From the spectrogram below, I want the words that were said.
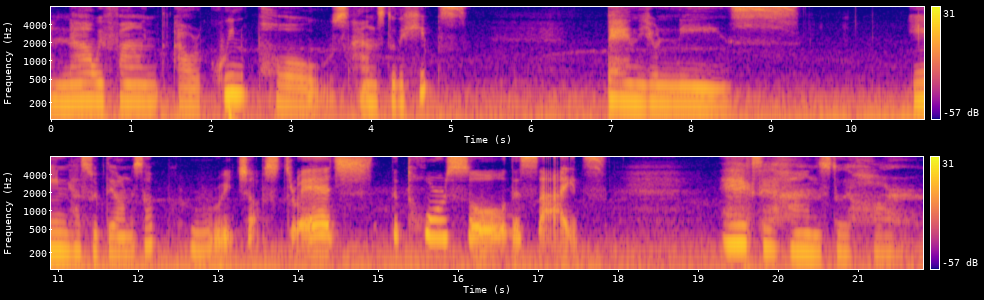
And now we find our queen pose, hands to the hips. Bend your knees. Inhale, sweep the arms up. Reach up, stretch the torso, the sides. Exhale, hands to the heart.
